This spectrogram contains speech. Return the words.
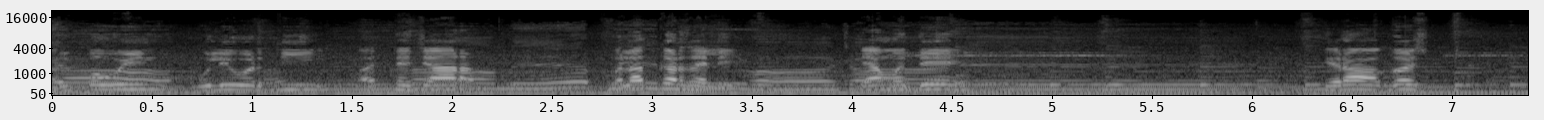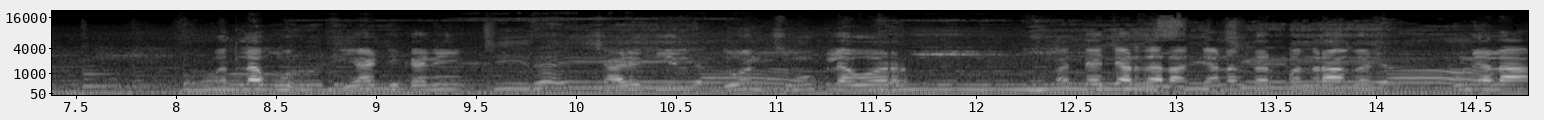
अल्पवयीन मुलीवरती अत्याचार बलात्कार झाले त्यामध्ये तेरा ऑगस्ट बदलापूर या ठिकाणी शाळेतील दोन चिमुकल्यावर अत्याचार झाला. त्यानंतर पंधरा ऑगस्ट पुण्याला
